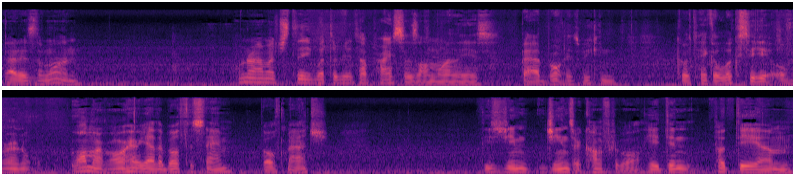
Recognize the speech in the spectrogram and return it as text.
That is the one. I wonder how much the what the retail price is on one of these bad boys. We can go take a look see over in Walmart over here. Yeah, they're both the same. Both match. These jean, jeans are comfortable. He didn't put the um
